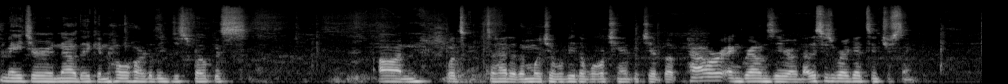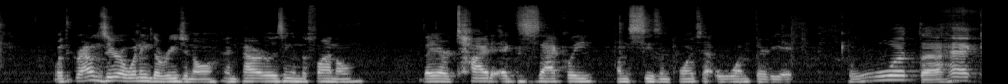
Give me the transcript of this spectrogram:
major, and now they can wholeheartedly just focus on what's ahead of them, which will be the World Championship. But Power and Ground Zero. Now this is where it gets interesting. With Ground Zero winning the regional and Power losing in the final, they are tied exactly on season points at 138 What the heck?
